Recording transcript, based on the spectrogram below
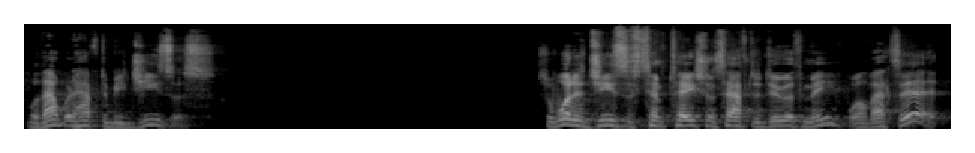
Well, that would have to be Jesus. So what did Jesus' temptations have to do with me? Well, that's it.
